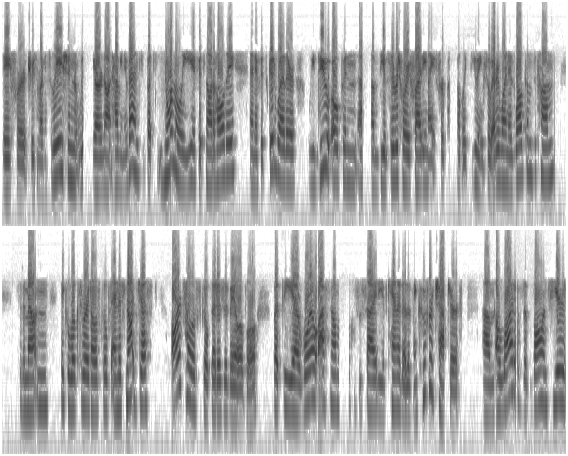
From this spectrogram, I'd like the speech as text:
Day for Truth and Reconciliation, we are not having an event. But normally, if it's not a holiday and if it's good weather, we do open um, the observatory Friday night for public viewing. So everyone is welcome to come to the mountain, take a look through our telescopes, and it's not just our telescope that is available, but the uh, Royal Astronomical Society of Canada, the Vancouver chapter. Um, a lot of the volunteers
